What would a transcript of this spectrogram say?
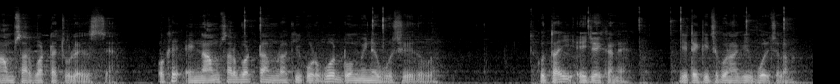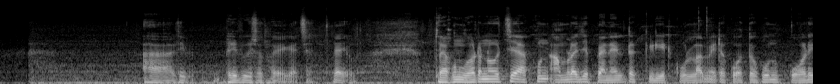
নাম সার্ভারটা চলে এসেছে। ওকে এই নাম সার্ভারটা আমরা কি করব? ডোমিনে বসিয়ে দেবো। কোথায়? এই যে এখানে, যেটা কিছুক্ষণ আগেই বলছিলাম। হ্যাঁ ভেরিফিকেশন হয়ে গেছে, যাই হোক। তো এখন ঘটনা হচ্ছে, এখন আমরা যে প্যানেলটা ক্রিয়েট করলাম, এটা কতক্ষণ পরে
